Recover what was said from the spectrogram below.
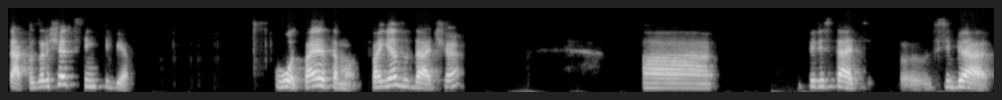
Так, возвращаясь к тебе. Вот, поэтому твоя задача а, перестать э, себя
